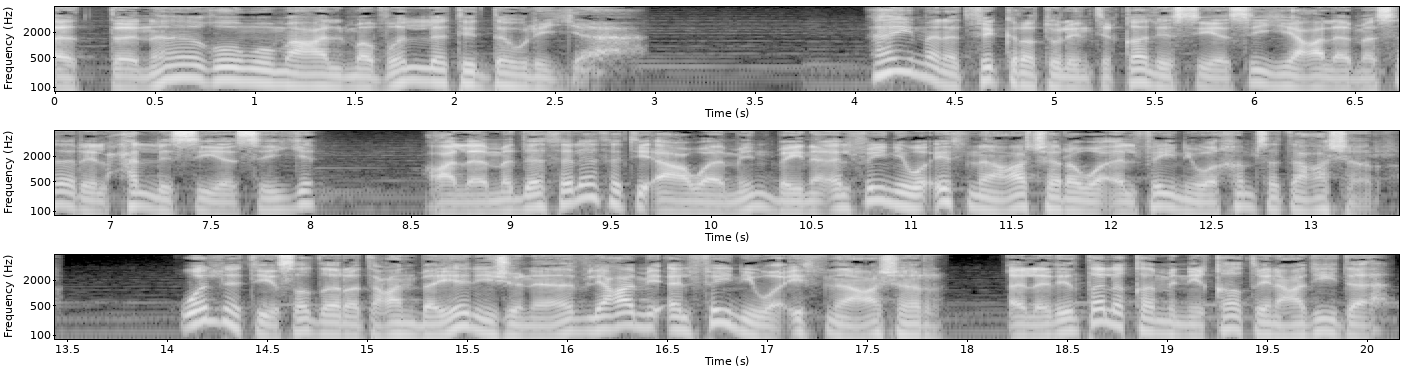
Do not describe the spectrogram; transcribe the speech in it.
التناغم مع المظلة الدولية. هيمنت فكرة الانتقال السياسي على مسار الحل السياسي على مدى ثلاثة أعوام بين 2012 و 2015 والتي صدرت عن بيان جنيف لعام 2012 الذي انطلق من نقاط عديدة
